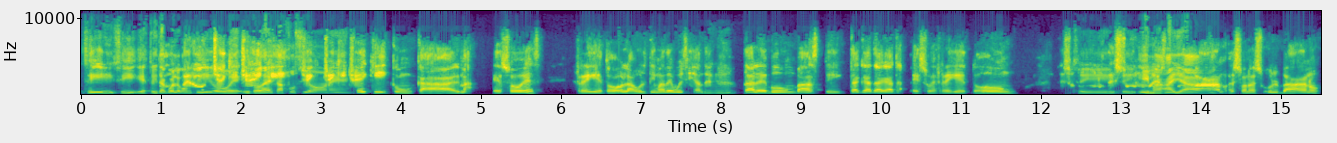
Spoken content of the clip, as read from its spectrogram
Sí, sí, estoy de acuerdo contigo, eh, y todas estas fusiones. Chequi, con calma, eso es reggaetón, la última de Wisin dale boom, bastic, taca, taca, eso es reggaetón. sí, sí, y más allá. eso no es urbano.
